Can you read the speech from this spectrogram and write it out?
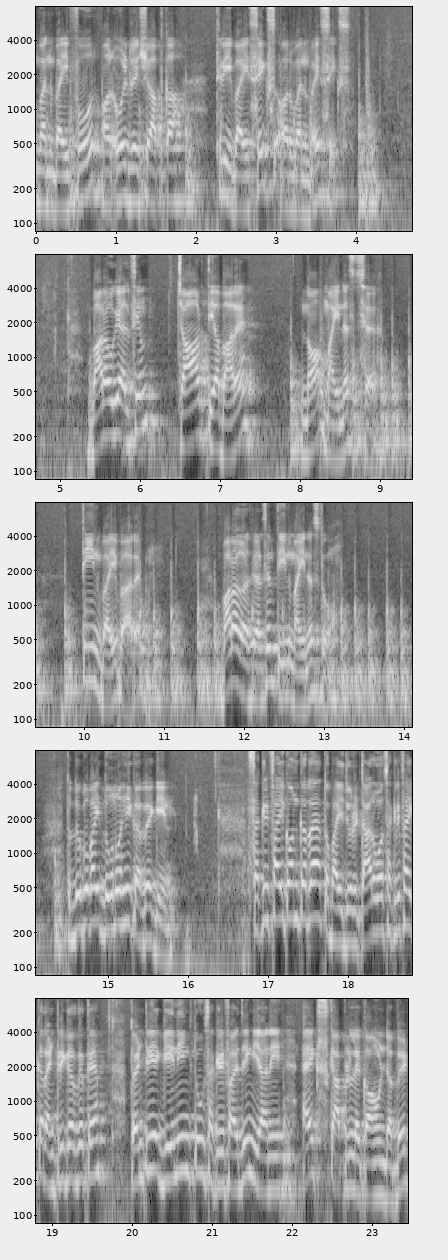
one by four और ओल्ड रेशियो आपका थ्री बाई सिक्स और वन बाई सिक्स बारह हो गया एल्सियम चार तिया बारह नौ माइनस छ तीन बाई बारह बारह हो गया कैल्शियम तीन माइनस दो। तो देखो भाई, दोनों ही कर रहे गेन सेक्रीफाई कौन कर रहा है? तो भाई जो रिटायर वो सेक्रीफाई कर एंट्री कर देते हैं। तो एंट्री है गेनिंग टू सेक्रीफाइजिंग यानी X capital account debit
